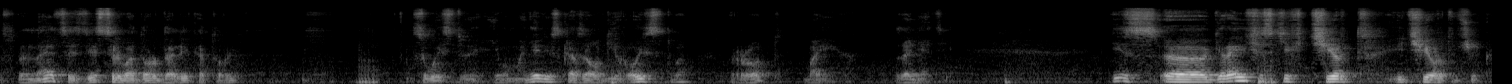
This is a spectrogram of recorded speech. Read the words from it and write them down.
Вспоминается здесь Сальвадор Дали, который свойственной ему манере сказал «геройство – род моих занятий». Из э, героических черт и черточек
